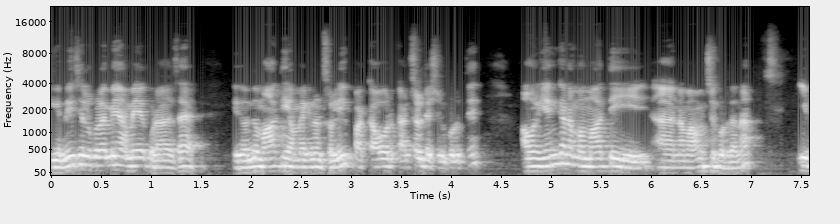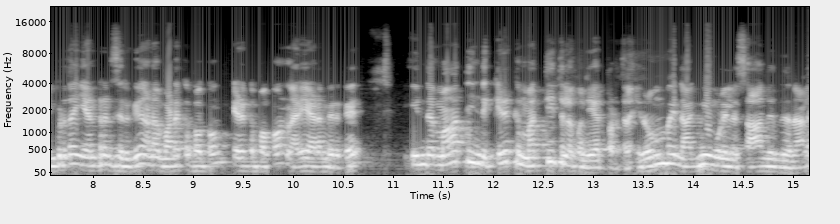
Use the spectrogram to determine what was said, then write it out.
இங்க நீச்சல் குளமே அமையக்கூடாது சார். இது வந்து மாத்தி அமைக்கணும்னு சொல்லி பக்காவா ஒரு கன்சல்டேஷன் கொடுத்து அவங்க எங்க நம்ம மாத்தி நம்ம அமைச்சு கொடுத்தோம்னா இப்படிதான் என்ட்ரன்ஸ் இருக்கு. ஆனா வடக்கு பக்கம் கிழக்கு பக்கம் நிறைய இடம் இருக்கு. இந்த மாத்தி இந்த கிழக்கு மத்தியத்துல கொஞ்சம் ஏற்படுத்தல. இது ரொம்ப இந்த அக்னி மூலையில சார்ந்து இருந்ததுனால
